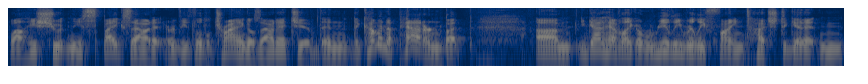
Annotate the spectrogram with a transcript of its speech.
while he's shooting these spikes out at or these little triangles out at you. And they come in a pattern, but um, you got to have like a really really fine touch to get it and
